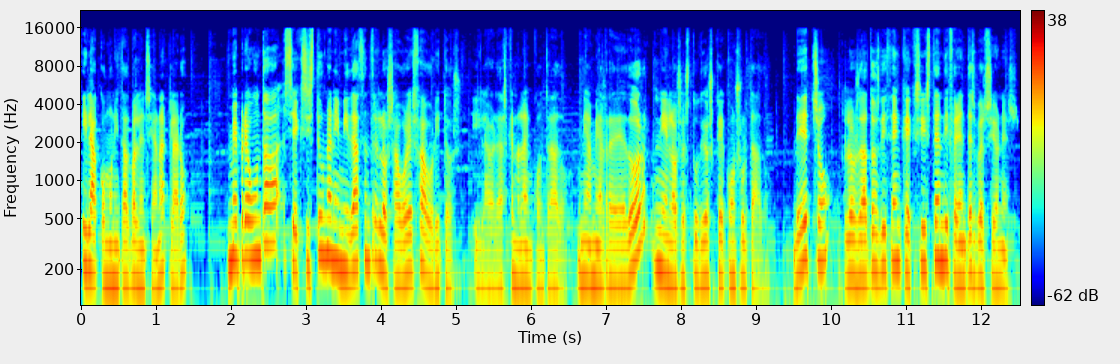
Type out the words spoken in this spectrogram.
y la Comunidad Valenciana, claro. Me preguntaba si existe unanimidad entre los sabores favoritos, y la verdad es que no la he encontrado, ni a mi alrededor ni en los estudios que he consultado. De hecho, los datos dicen que existen diferentes versiones.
